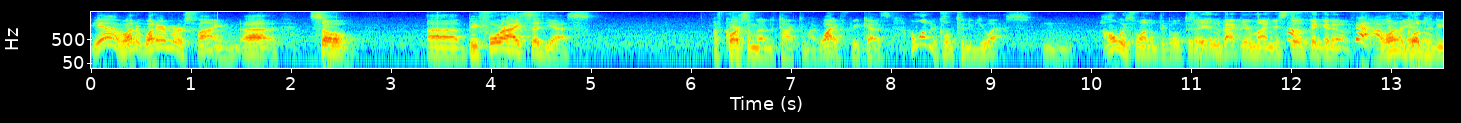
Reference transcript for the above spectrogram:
yeah, what, whatever is fine. Uh, so uh, before I said yes, of course I'm going to talk to my wife because I want to go to the U.S. I always wanted to go to. So the in the back of your mind, you're still thinking of Yeah, I want to Yeah. go to the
